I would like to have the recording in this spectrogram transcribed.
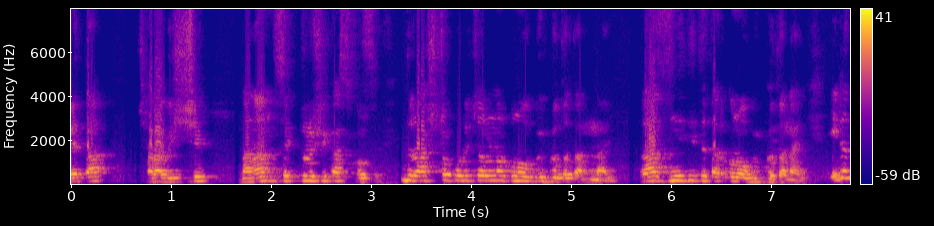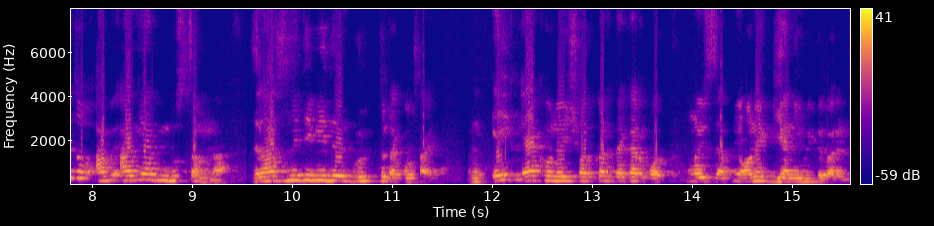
নেতা সারা বিশ্বে নানান সেক্টরে সে কাজ করছে। কিন্তু রাষ্ট্র পরিচালনার কোনো অভিজ্ঞতা তার নাই। রাজনীতিতে তার কোনো অভিজ্ঞতা নাই। এটা তো আগে- আমি বুঝতাম না যে রাজনীতিবিদের গুরুত্বটা কোথায়। মানে এই এখন এই সরকার দেখার পর মনে হচ্ছে আপনি অনেক জ্ঞানী হইতে পারেন,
